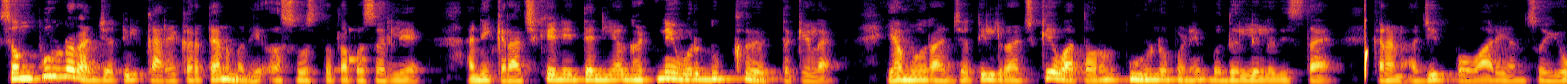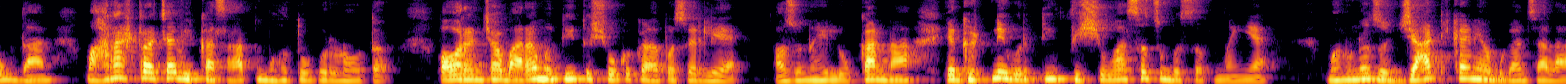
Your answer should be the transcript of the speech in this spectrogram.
संपूर्ण राज्यातील कार्यकर्त्यांमध्ये अस्वस्थता पसरली आहे. अनेक राजकीय नेत्यांनी या घटनेवर दुःख व्यक्त केलंय. यामुळे राज्यातील राजकीय वातावरण पूर्णपणे बदललेलं दिसत आहे कारण अजित पवार यांचं योगदान महाराष्ट्राच्या विकासात महत्त्वपूर्ण होतं. पवारांच्या बारामतीत शोककळा पसरली आहे. अजूनही लोकांना या घटनेवरती विश्वासच बसत नाहीये. म्हणूनच ज्या ठिकाणी अपघात झाला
